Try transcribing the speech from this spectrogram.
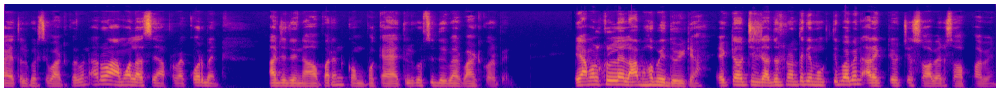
আয়াতুল কুরসি পাঠ করবেন। আরও আমল আছে, আপনারা করবেন। আর যদি নাও পারেন, কমপক্ষে আয়াতুল কুরসি দুইবার পাঠ করবেন। এই আমল করলে লাভ হবে দুইটা। একটা হচ্ছে জাদুটনা থেকে মুক্তি পাবেন, আরেকটি হচ্ছে সবের সব পাবেন।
